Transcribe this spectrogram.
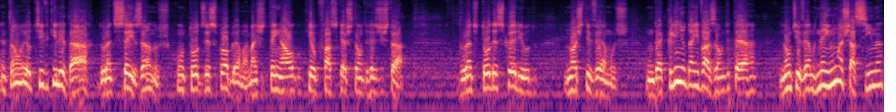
Então eu tive que lidar durante seis anos com todos esses problemas, mas tem algo que eu faço questão de registrar. Durante todo esse período, nós tivemos um declínio da invasão de terra, não tivemos nenhuma chacina,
